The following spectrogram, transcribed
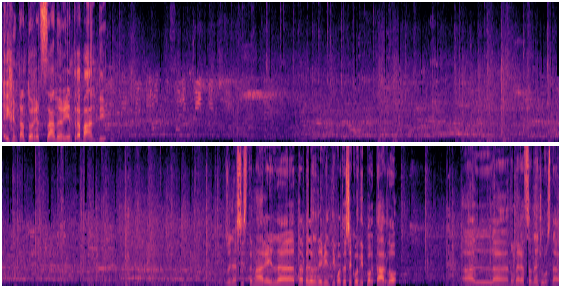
esce intanto Rezzano e rientra avanti. bisogna sistemare il tabellone dei 24 secondi portarlo alla numerazione giusta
